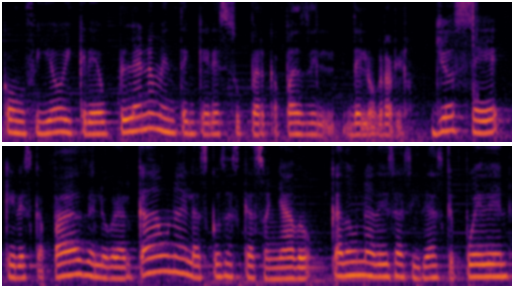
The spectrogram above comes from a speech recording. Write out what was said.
confío y creo plenamente en que eres súper capaz de, de, lograrlo. Yo sé que eres capaz de lograr cada una de las cosas que has soñado, cada una de esas ideas que pueden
